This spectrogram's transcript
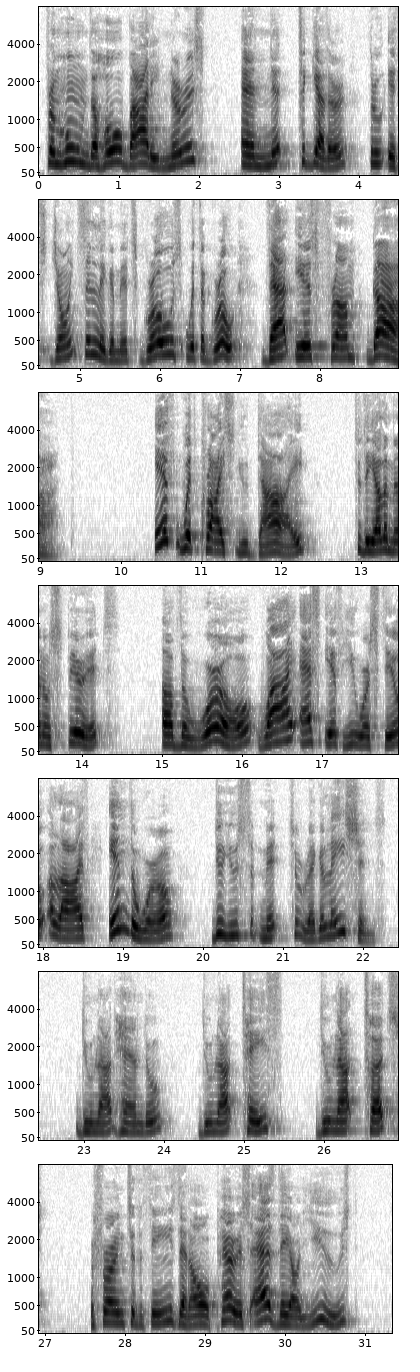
from whom the whole body, nourished and knit together through its joints and ligaments, grows with a growth that is from God. If with Christ you died to the elemental spirits of the world, why, as if you were still alive in the world, do you submit to regulations? Do not handle, do not taste, do not touch, referring to the things that all perish as they are used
